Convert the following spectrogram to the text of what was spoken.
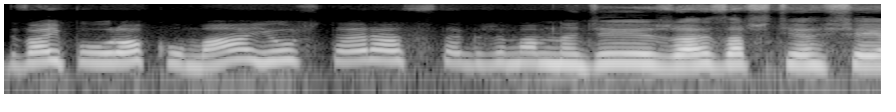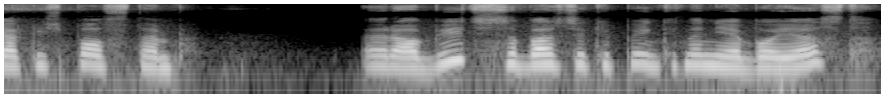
dwa i pół roku ma już teraz, także mam nadzieję, że zacznie się jakiś postęp robić. Zobaczcie, jakie piękne niebo jest.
